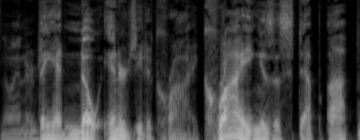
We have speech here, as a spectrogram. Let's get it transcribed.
No energy. They had no energy to cry. Crying is a step up.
